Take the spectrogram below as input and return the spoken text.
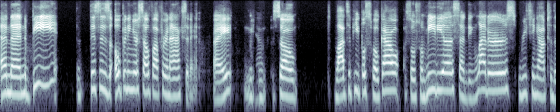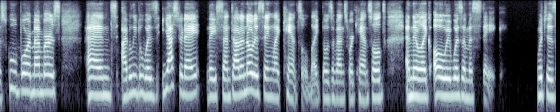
And then B, this is opening yourself up for an accident, right? So lots of people spoke out, social media, sending letters, reaching out to the school board members. And I believe it was yesterday, they sent out a notice saying, like, canceled, like those events were canceled. And they were like, oh, it was a mistake, which is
